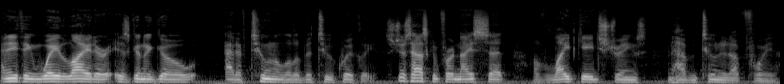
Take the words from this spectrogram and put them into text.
anything way lighter is going to go out of tune a little bit too quickly. So just ask him for a nice set of light gauge strings and have him tune it up for you.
